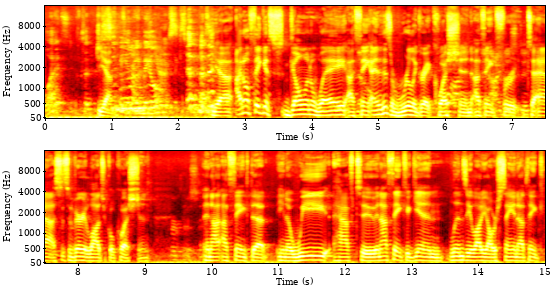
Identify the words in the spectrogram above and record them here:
what? I said, just Yeah. send me an email. yeah. I don't think it's going away. I think, and it is a really great question. I think for to ask. It's a very logical question. Purpose. And I, I think that you know we have to, and I think again, Lindsay, a lot of y'all were saying. I think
